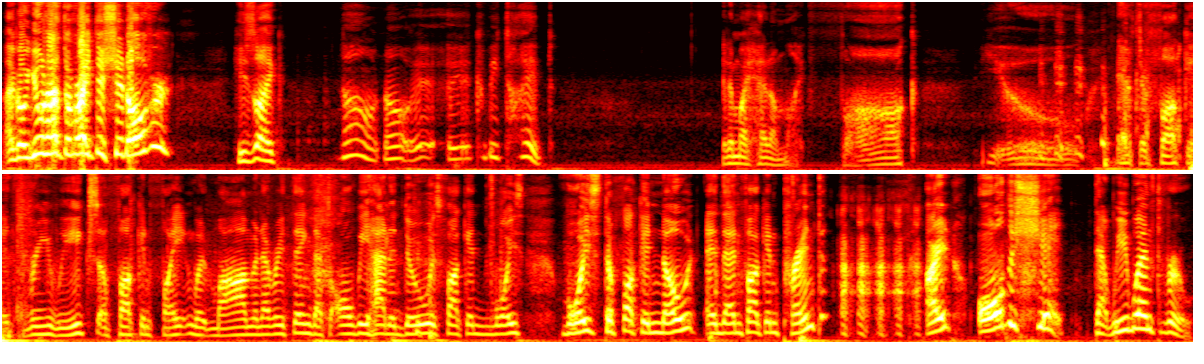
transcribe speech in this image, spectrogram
I go, "You don't have to write this shit over." He's like, "No, no, it, it could be typed." And in my head, I'm like, "Fuck." You after fucking three weeks of fucking fighting with mom and everything, that's all we had to do was fucking voice voice to fucking note and then fucking print. Alright? All the shit that we went through,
